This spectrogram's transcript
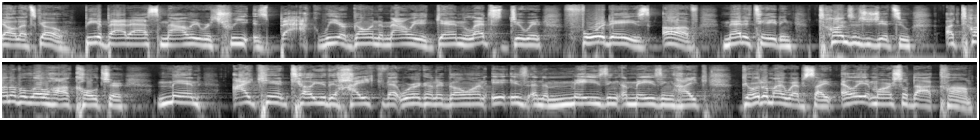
Yo, let's go. Be a badass. Maui retreat is back. We are going to Maui again. Let's do it. Four days of meditating, tons of jujitsu, a ton of aloha culture. Man, I can't tell you the hike that we're going to go on. It is an amazing, amazing hike. Go to my website, elliottmarshall.com.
